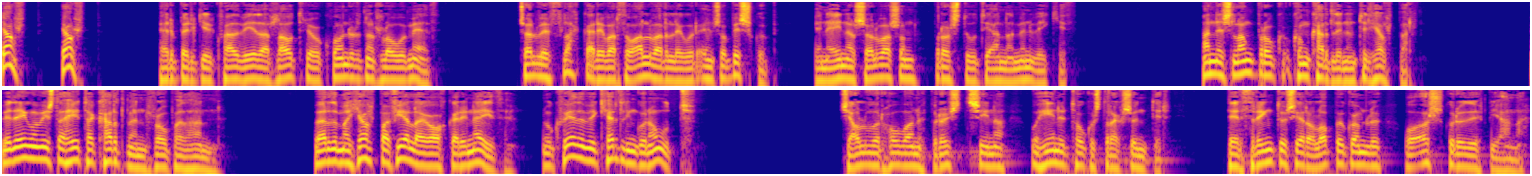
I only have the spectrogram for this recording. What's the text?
Hjálp, hjálp! Herbergir hvað við að hlátri og konurnar hlóu með. Sölvi flakkari var þó alvarlegur eins og biskup, en Einar Sölvason brost út í annað munnvikið. Hannes Langbrók kom Karlinum til hjálpar. Við eigum vist að heita Karlmenn, rópað hann. Verðum að hjálpa félaga okkar í neyð. Nú hveðum við kerlinguna út. Sjálfur hófan upp raust sína og hinnir tóku strax undir. Þeir þringdu sér á loppugömlu og öskruðu upp í hana.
